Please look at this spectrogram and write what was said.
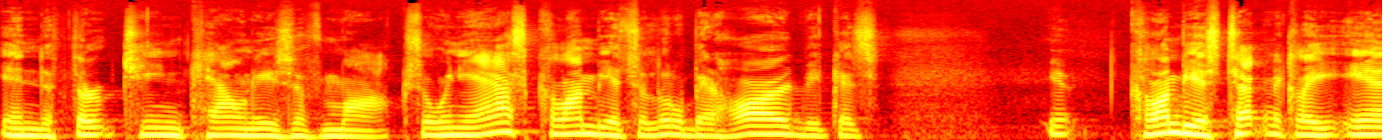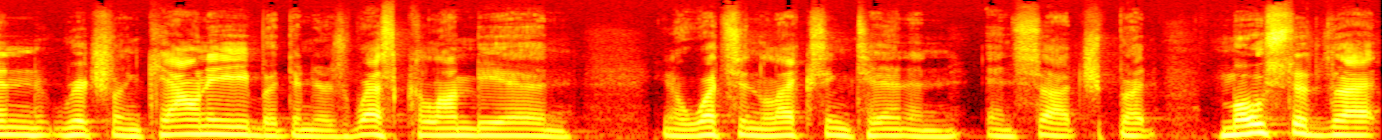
in the 13 counties of MACH. So when you ask Columbia, it's a little bit hard because you know, Columbia is technically in Richland County, but then there's West Columbia and you know what's in Lexington and, and such. But most of that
